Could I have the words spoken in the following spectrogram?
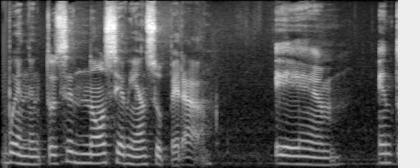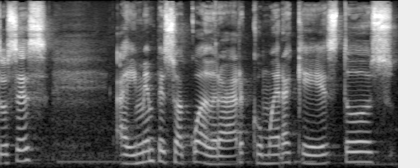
Bueno, entonces no se habían superado. Eh, entonces ahí me empezó a cuadrar cómo era que estos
